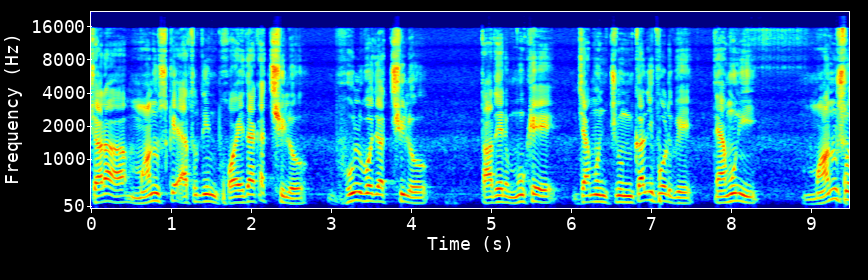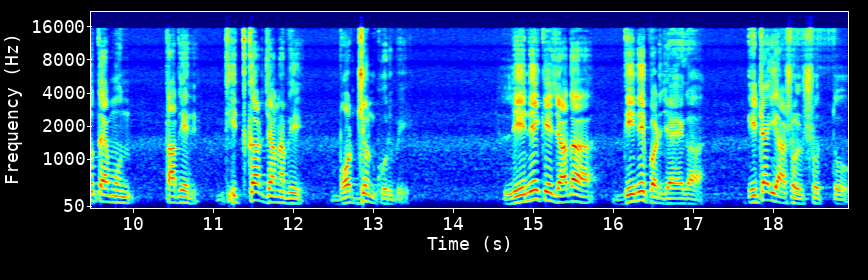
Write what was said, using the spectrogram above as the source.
যারা মানুষকে এতদিন ভয় দেখাচ্ছিল, ভুল বোঝাচ্ছিল, তাদের মুখে যেমন চুনকালি পড়বে তেমনই মানুষও তেমন তাদের ধিৎকার জানাবে। বর্জন করবে। লেনেকে যাদা দেনে পড় জায়গা এটাই আসল সত্য,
